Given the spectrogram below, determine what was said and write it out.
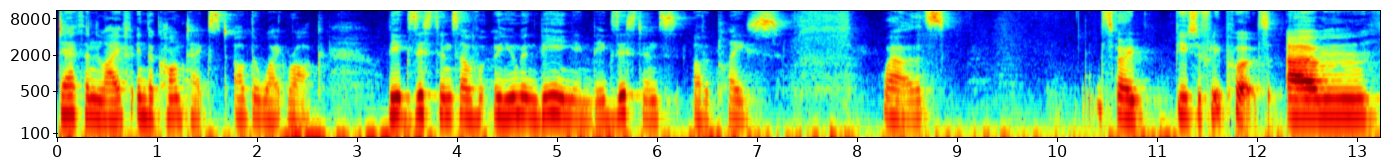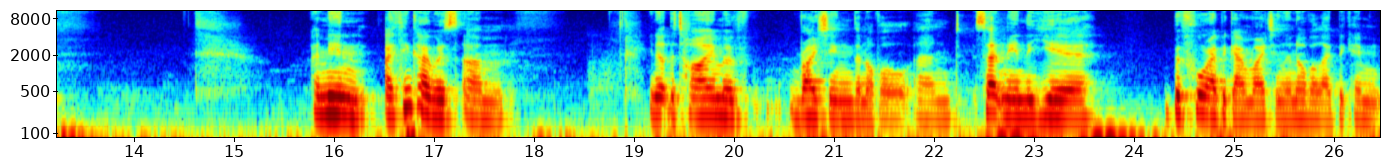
death and life in the context of the White Rock? The existence of a human being and the existence of a place. Wow, that's it's very beautifully put. Um, I mean, I think I was, um, you know, at the time of writing the novel, and certainly in the year before I began writing the novel, I became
